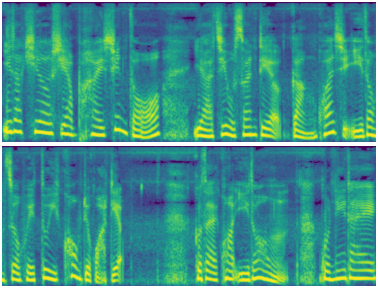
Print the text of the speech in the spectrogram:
伊拉克是要派信徒，也只有选择共款是移动做会对抗的话题。搁再看移动，近年来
